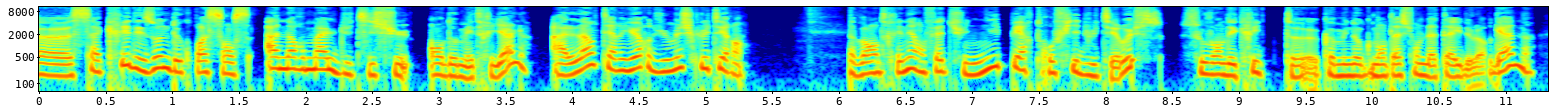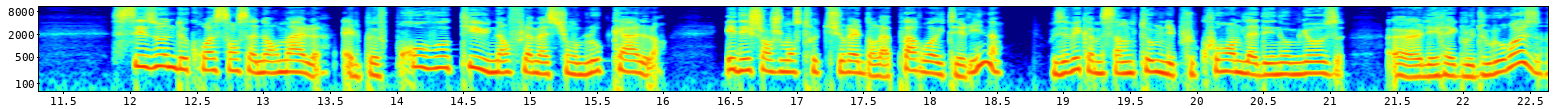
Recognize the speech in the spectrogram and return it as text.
euh, ça crée des zones de croissance anormales du tissu endométrial à l'intérieur du muscle utérin. Ça va entraîner en fait une hypertrophie de l'utérus, souvent décrite euh, comme une augmentation de la taille de l'organe. Ces zones de croissance anormales, elles peuvent provoquer une inflammation locale et des changements structurels dans la paroi utérine. Vous avez comme symptômes les plus courants de l'adénomiose euh, les règles douloureuses,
